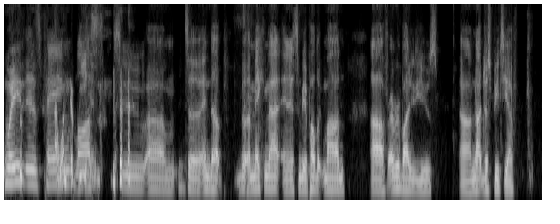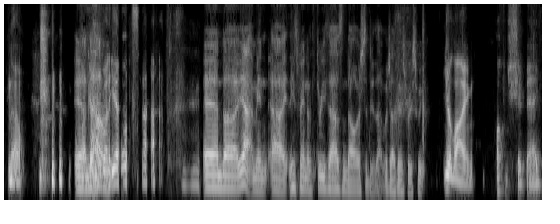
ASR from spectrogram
Wade is paying to Lost to um to end up making that, and it's gonna be a public mod uh for everybody to use, um, not just PTF. No. And Fuck um, everybody else. and uh, yeah, I mean, uh, he's paying him three thousand dollars to do that, which I think is pretty sweet. You're lying. fucking shitbag.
